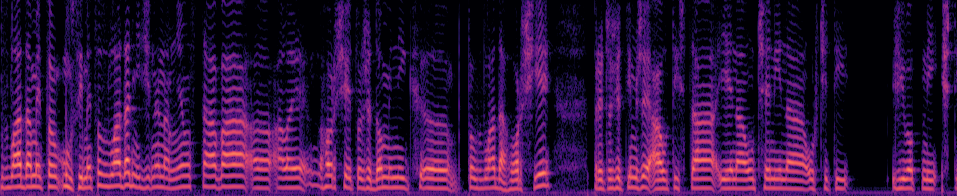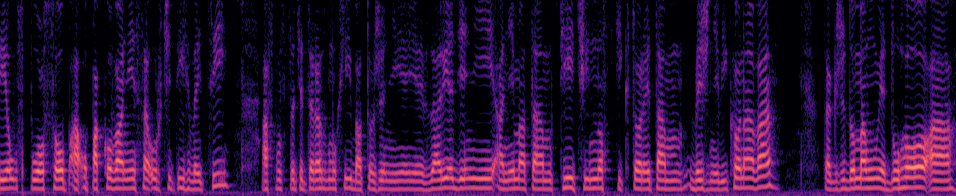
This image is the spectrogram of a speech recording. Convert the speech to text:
zvládame to, musíme to zvládať, nič iné nám neostáva, eh, ale horšie je to, že Dominik eh, to zvláda horšie, pretože tým, že autista je naučený na určitý životný štýl, spôsob a opakovanie sa určitých vecí. A v podstate teraz mu chýba to, že nie je v zariadení a nemá tam tie činnosti, ktoré tam bežne vykonáva. Takže doma mu je dlho a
